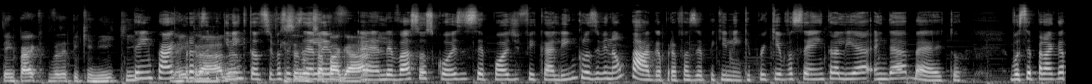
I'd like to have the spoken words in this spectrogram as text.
Tem parque para fazer piquenique. Tem parque para fazer piquenique, então se você quiser lev é, levar suas coisas, você pode ficar ali. Inclusive, não paga para fazer piquenique, porque você entra ali ainda é aberto. Você paga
